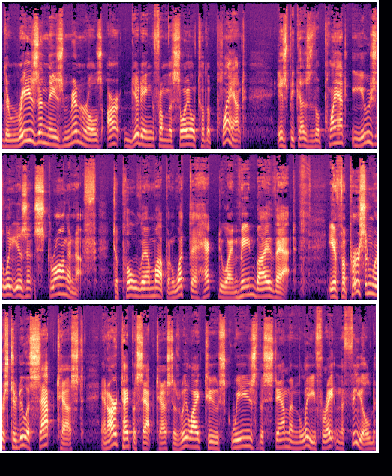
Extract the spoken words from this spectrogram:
the reason these minerals aren't getting from the soil to the plant is because the plant usually isn't strong enough to pull them up. And what the heck do I mean by that? If a person was to do a sap test, and our type of sap test is we like to squeeze the stem and leaf right in the field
